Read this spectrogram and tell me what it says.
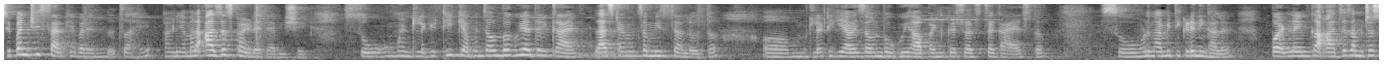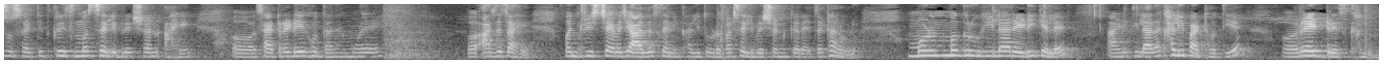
जे पंचवीस तारखेपर्यंतच आहे आणि आम्हाला आजच कळलं आहे त्याविषयी. सो म्हटलं की ठीक आहे आपण जाऊन बघूया तरी काय. लास्ट टाईम आमचं मिस झालं होतं. म्हटलं ठीक आहे यावेळेस जाऊन बघूया आपण कसं असतं काय असतं. सो म्हणून आम्ही तिकडे निघालो आहे पण नेमकं आजच आमच्या सोसायटीत क्रिसमस सेलिब्रेशन आहे. सॅटरडे होता त्यामुळे आजच आहे. पंचवीसच्या ऐवजी आजच त्यांनी खाली थोडंफार सेलिब्रेशन करायचं ठरवलं. म्हणून मग रुहीला रेडी केलं आहे आणि तिला आता खाली पाठवते आहे रेड ड्रेस घालून.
